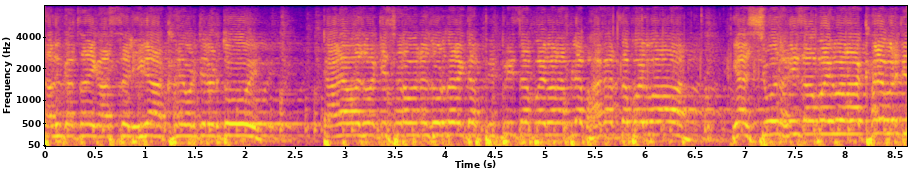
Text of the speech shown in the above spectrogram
तालुक्याचा एक अस्सल हिरा आखाड्यावरती लढतोय. टाळ्या वाजवा की सर्वांना जोरदार एकदा पिंपरीचा पैलवान आपल्या भागातला पैलवान या शिवधनीचा पैलवान आखाड्यावरती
